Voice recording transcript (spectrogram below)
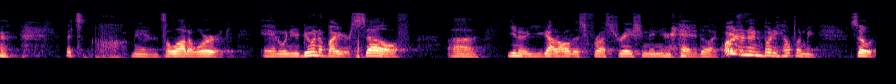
it's oh, man, it's a lot of work. And when you're doing it by yourself, uh, you know, you got all this frustration in your head. Like, why isn't anybody helping me? So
